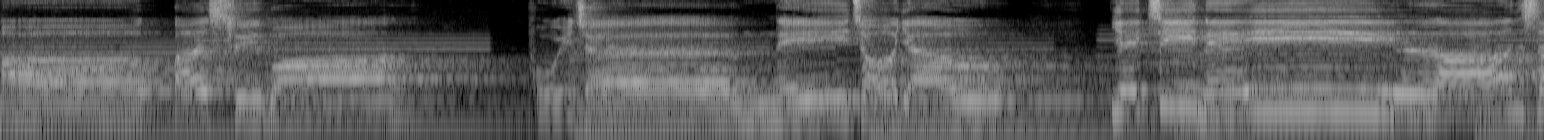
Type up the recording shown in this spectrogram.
默不说话，陪着你左右，亦知你难受，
